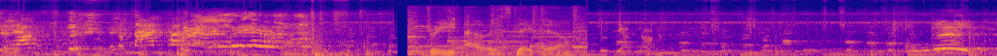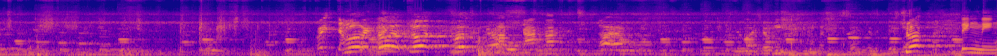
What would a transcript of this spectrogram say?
นี่ครับเป็นตำนานครับ Three hours later. จุดเดีย ติ้งนิง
